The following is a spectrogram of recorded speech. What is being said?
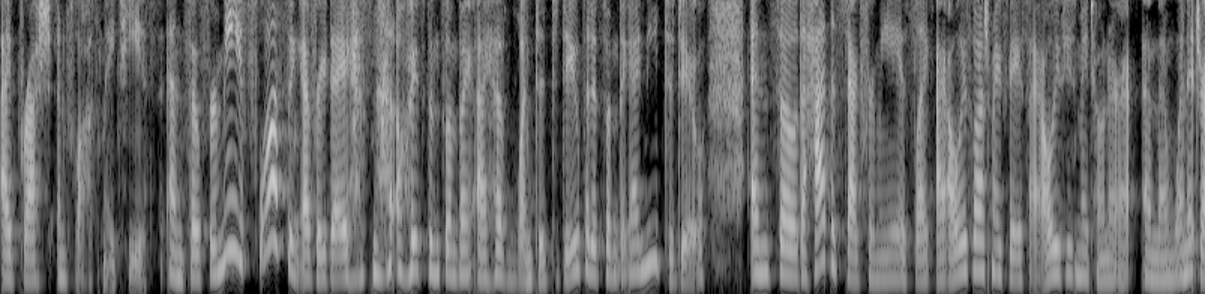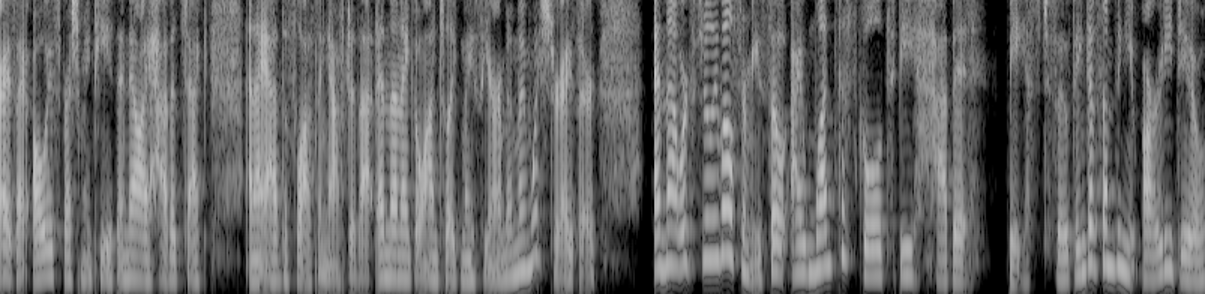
I brush and floss my teeth. And so for me, flossing every day has not always been something I have wanted to do, but it's something I need to do. And so the habit stack for me is like, I always wash my face. I always use my toner. And then when it dries, I always brush my teeth. And now I habit stack and I add the flossing after that. And then I go on to like my serum and my moisturizer. And that works really well for me. So I want this goal to be habit based. So think of something you already do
